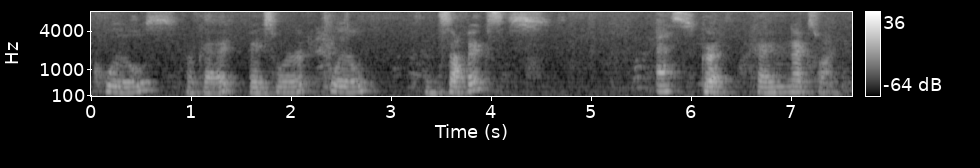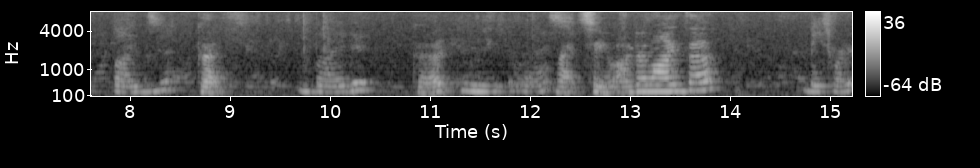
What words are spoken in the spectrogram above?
quills, okay, base word. Quill, and suffix, s, good, okay, next one, buds, good, bud, good. s, Right, so you underlined the, base word,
